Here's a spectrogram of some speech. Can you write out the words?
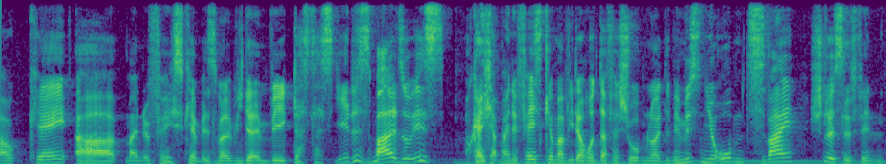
Okay. Ah, meine Facecam ist mal wieder im Weg, dass das jedes Mal so ist. Okay, ich habe meine Facecam mal wieder runter verschoben, Leute. Wir müssen hier oben zwei Schlüssel finden.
